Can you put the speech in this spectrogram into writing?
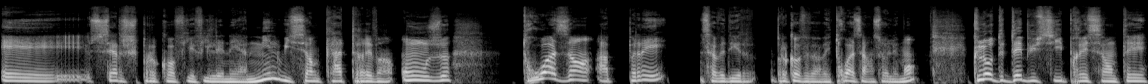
Et Serge Prokofiev, il est né en 1891. Trois ans après, ça veut dire Prokofiev avait trois ans seulement, Claude Debussy présentait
